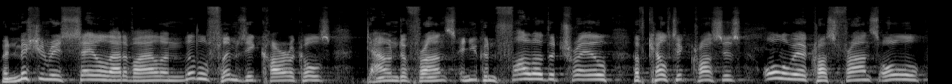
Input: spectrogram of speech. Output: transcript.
when missionaries sailed out of Ireland, little flimsy coracles down to France, and you can follow the trail of Celtic crosses all the way across France, all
